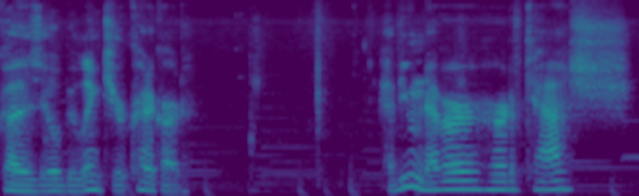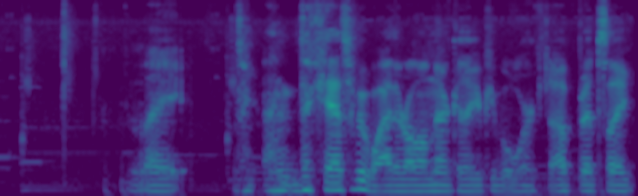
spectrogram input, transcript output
because it will be linked to your credit card. Have you never heard of cash? Like, like that's probably why they're all on there because like, people worked up but it's like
